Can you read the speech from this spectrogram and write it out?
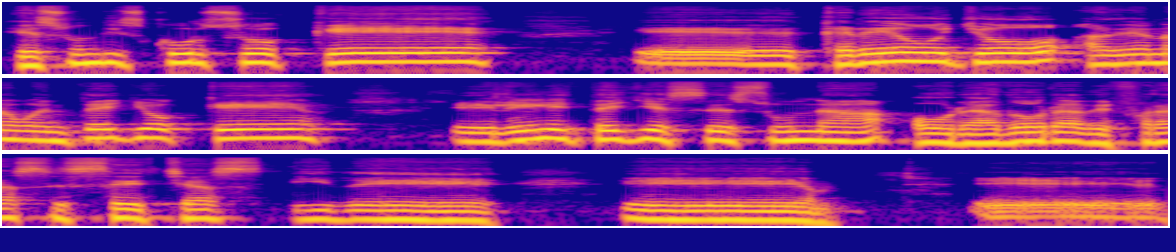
Es un discurso que eh, creo yo, Adriana Buentello, que eh, Lili Telles es una oradora de frases hechas y de eh, eh,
